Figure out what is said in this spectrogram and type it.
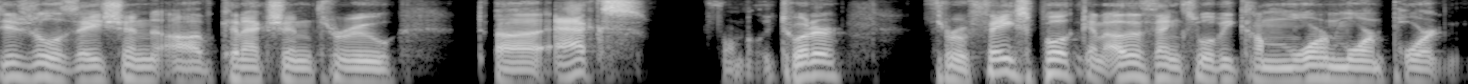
digitalization of connection through uh, X, formerly Twitter, through Facebook and other things will become more and more important.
